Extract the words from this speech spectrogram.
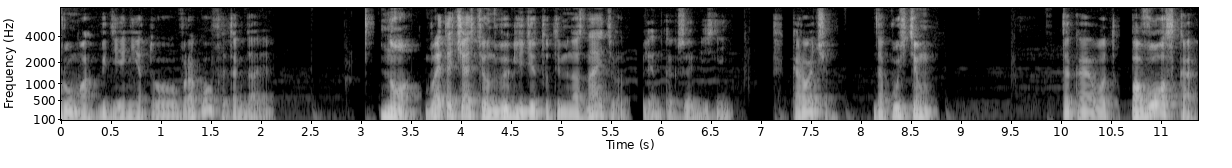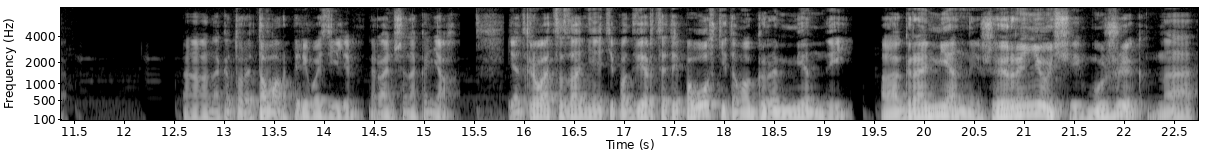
румах, где нету врагов и так далее. Но в этой части он выглядит вот именно, знаете, вот, блин, как же объяснить? Короче, допустим, такая вот повозка, а, на которой товар перевозили раньше на конях. И открывается задняя типа дверца этой повозки, и там огроменный, огроменный, жирнючий мужик на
